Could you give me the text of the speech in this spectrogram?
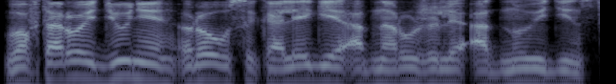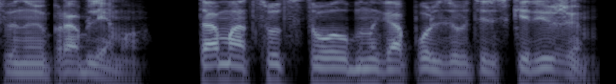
Во второй дюне Роуз и коллеги обнаружили одну единственную проблему. Там отсутствовал многопользовательский режим.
